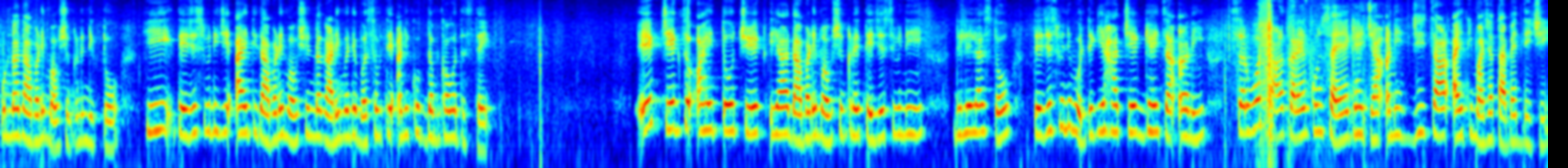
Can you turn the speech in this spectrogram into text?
पुन्हा दाभाडे मावशींकडे निघतो. ही तेजस्विनी जी आहे ती दाभाडे मावशींना गाडीमध्ये बसवते आणि खूप धमकावत असते. एक चेक जो आहे तो चेक ह्या दाभाडे मावशींकडे तेजस्विनी दिलेला असतो. तेजस्विनी बोलते की हा चेक घ्यायचा आणि सर्व चाळकऱ्यांकडून सह्या घ्यायच्या आणि जी चाळ आहे ती माझ्या ताब्यात द्यायची.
